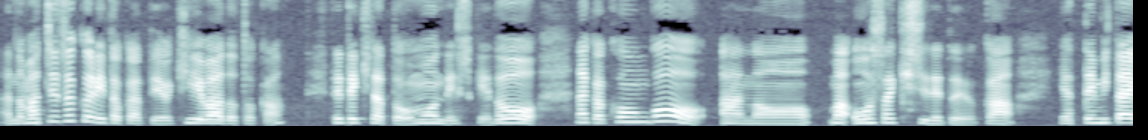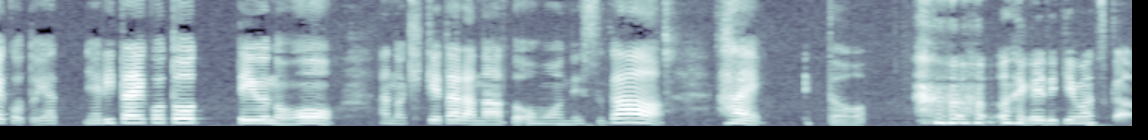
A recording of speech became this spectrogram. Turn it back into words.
あの、街づくりとかっていうキーワードとか出てきたと思うんですけど、なんか今後、あの、まあ、大崎市でというか、やってみたいこと、や、やりたいことっていうのを、あの、聞けたらなと思うんですが、はい。えっと、お願いできますか？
